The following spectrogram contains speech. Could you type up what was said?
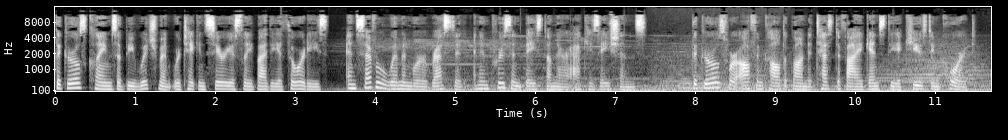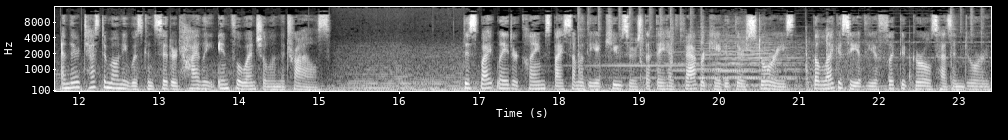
The girls' claims of bewitchment were taken seriously by the authorities, and several women were arrested and imprisoned based on their accusations. The girls were often called upon to testify against the accused in court, and their testimony was considered highly influential in the trials. Despite later claims by some of the accusers that they had fabricated their stories, the legacy of the afflicted girls has endured.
